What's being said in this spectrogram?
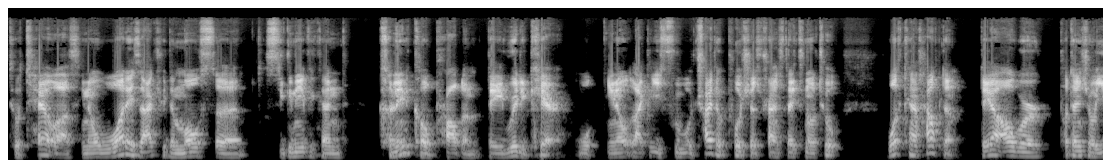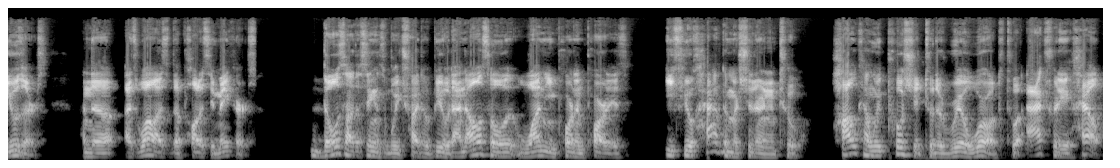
to tell us, you know, what is actually the most uh, significant clinical problem they really care. You know, like if we try to push a translational tool, what can help them? They are our potential users, and uh, as well as the policymakers. Those are the things we try to build. And also, one important part is if you have the machine learning tool, how can we push it to the real world to actually help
